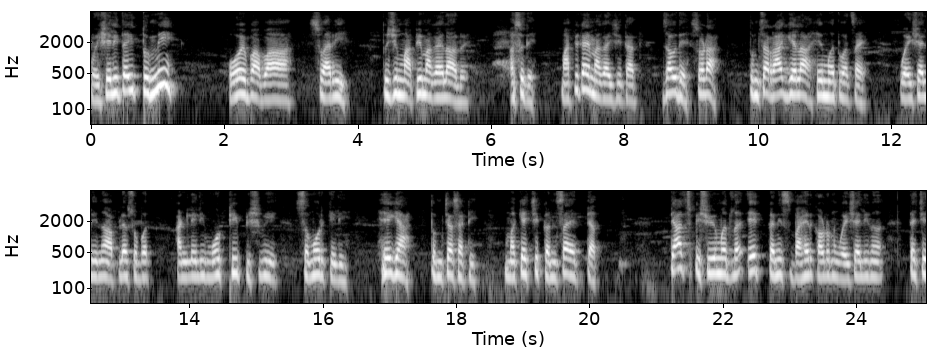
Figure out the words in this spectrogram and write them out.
वैशालीताई तुम्ही? होय बाबा स्वारी तुझी माफी मागायला आलो आहे असू दे माफी काय मागायची त्यात? जाऊ दे सोडा. तुमचा राग गेला हे महत्त्वाचं आहे. वैशालीनं आपल्यासोबत आणलेली मोठी पिशवी समोर केली. हे घ्या तुमच्यासाठी. मक्याची कणसं आहेत त्यात. त्याच पिशवीमधलं एक कणीस बाहेर काढून वैशालीनं त्याची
